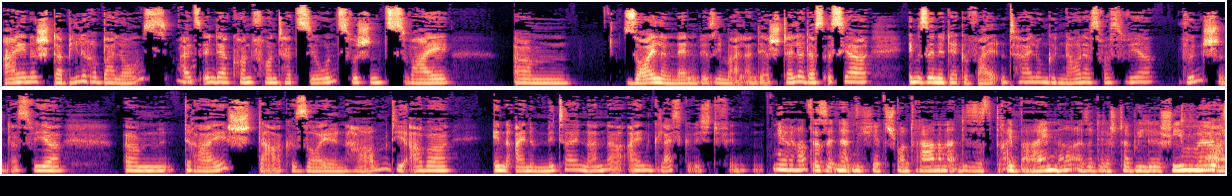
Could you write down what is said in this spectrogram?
eine stabilere Balance mhm. als in der Konfrontation zwischen zwei ähm, Säulen, nennen wir sie mal an der Stelle. Das ist ja im Sinne der Gewaltenteilung genau das, was wir wünschen, dass wir ähm, drei starke Säulen haben, die aber in einem Miteinander ein Gleichgewicht finden. Ja, das erinnert mich jetzt spontan an dieses Dreibein, ne? also der stabile Schemel, ja,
